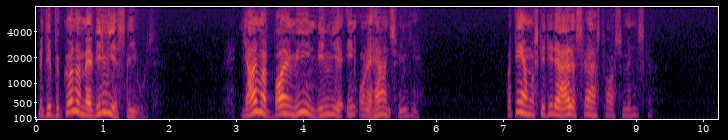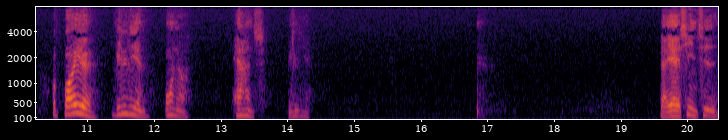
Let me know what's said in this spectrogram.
Men det begynder med viljeslivet. Jeg må bøje min vilje ind under Herrens vilje. Og det er måske det, der er allersværest for os som mennesker og bøje viljen under Herrens vilje. Da jeg i sin tid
